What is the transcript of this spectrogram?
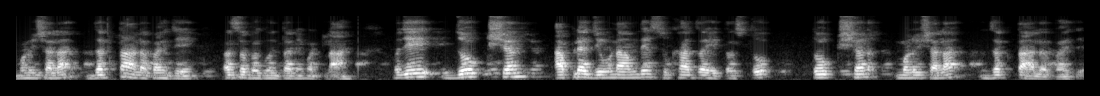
मनुष्याला जगता आलं पाहिजे असं भगवंताने म्हटलं आहे. म्हणजे जो क्षण आपल्या जीवनामध्ये सुखाचा येत असतो तो क्षण मनुष्याला जगता आलं पाहिजे.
